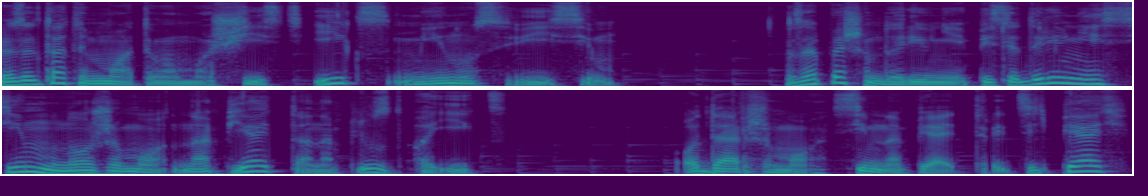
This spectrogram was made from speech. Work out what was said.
Результати матимемо 6х мінус 8. Запишемо дорівнює. Після дорівнює 7 множимо на 5 та на плюс 2х. Одержимо 7 на 5 35.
